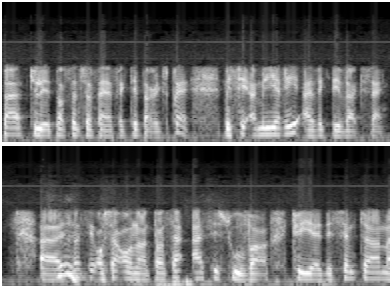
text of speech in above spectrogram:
pas que les personnes se fassent infecter par exprès, mais c'est amélioré avec des vaccins. Euh, ça, c'est, ça, on entend ça assez souvent, qu'il y a des symptômes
